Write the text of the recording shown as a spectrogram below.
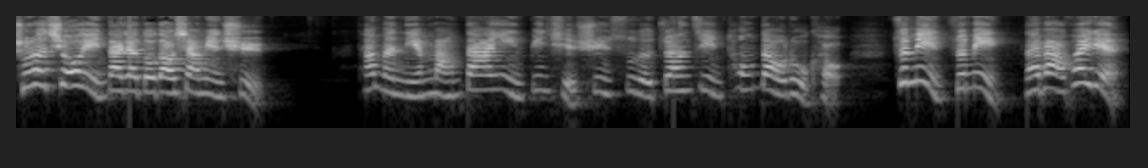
除了蚯蚓，大家都到下面去。”他们连忙答应，并且迅速的钻进通道入口。遵命，遵命，来吧，快点！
